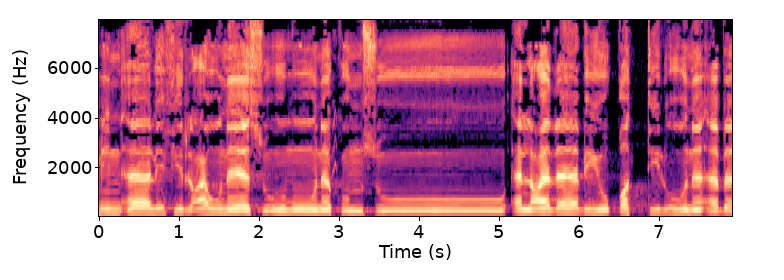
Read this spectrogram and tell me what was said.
من آل فرعون يسومونكم سوء العذاب يقتلون أبناءكم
